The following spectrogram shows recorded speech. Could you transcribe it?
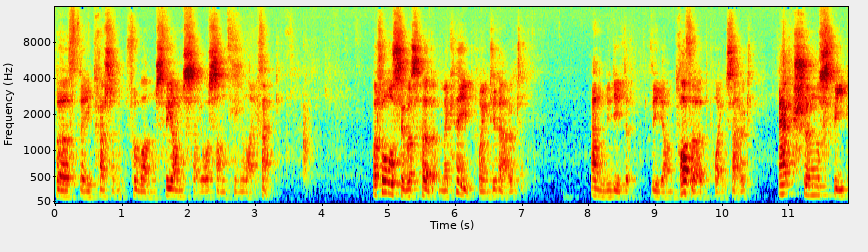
birthday present for one's fiance or something like that. But also, as Herbert McCabe pointed out, and indeed the, the um, proverb points out, actions speak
